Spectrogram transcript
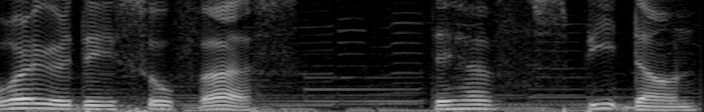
Why are they so fast? They have speed down.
